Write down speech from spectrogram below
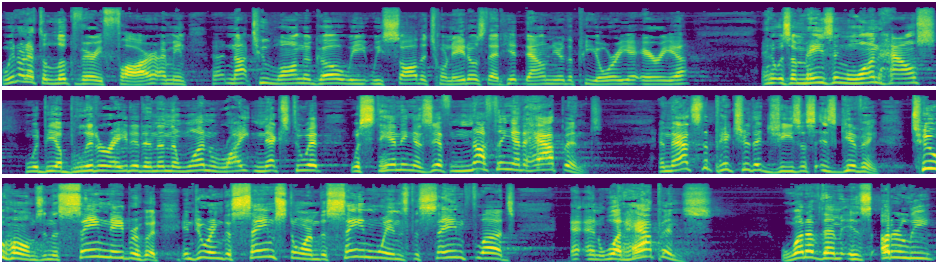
We don't have to look very far. I mean, uh, not too long ago, we, we saw the tornadoes that hit down near the Peoria area. And it was amazing. One house would be obliterated, and then the one right next to it was standing as if nothing had happened. And that's the picture that Jesus is giving. Two homes in the same neighborhood, enduring the same storm, the same winds, the same floods. And what happens? One of them is utterly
